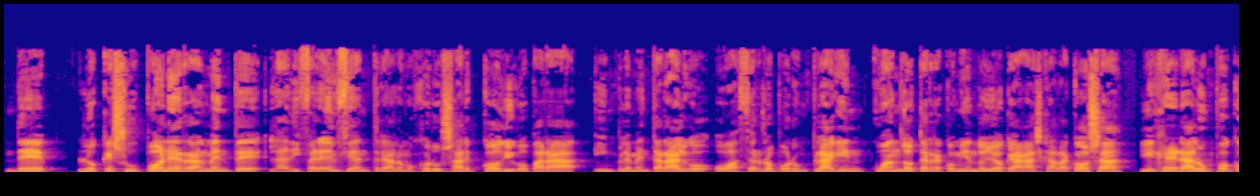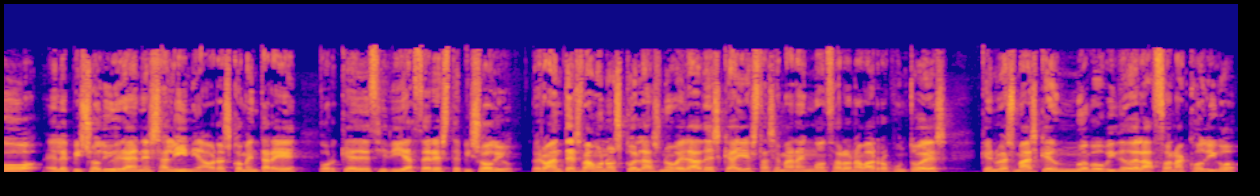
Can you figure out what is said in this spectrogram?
de lo que supone realmente la diferencia entre a lo mejor usar código para implementar algo o hacerlo por un plugin, cuándo te recomiendo yo que hagas cada cosa, y en general un poco el episodio irá en esa línea. Ahora os comentaré por qué decidí hacer este episodio. Pero antes, vámonos con las novedades que hay esta semana en gonzalonavarro.es, que no es más que un nuevo vídeo de la zona código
